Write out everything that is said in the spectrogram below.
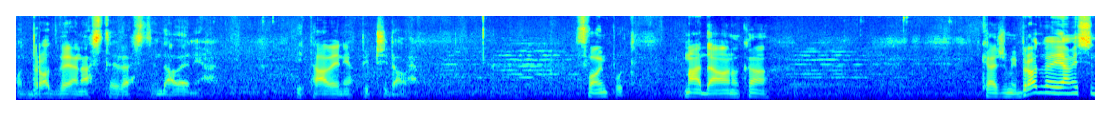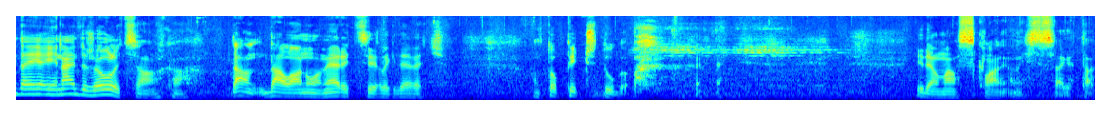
od Broadwaya nastaje West End Avenija. I ta Avenija piči dole. Svojim putem. Mada ono kao... Kaže mi, Broadway, ja mislim da je i najduža ulica, ono kao... Da, da li ono u Americi ili gde već. Ali to piči dugo. Idemo malo sklanjamo iz svega toga.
